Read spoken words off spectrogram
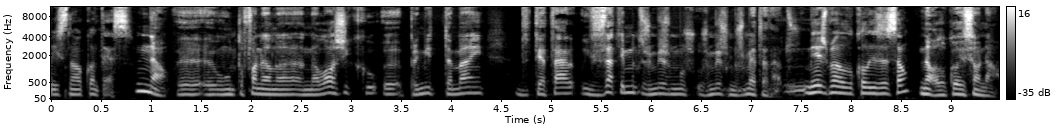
isso não acontece. Não, uh, um telefone analógico uh, permite também detectar exatamente os mesmos, os mesmos metadados. Mesmo a localização? Não, a localização não.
